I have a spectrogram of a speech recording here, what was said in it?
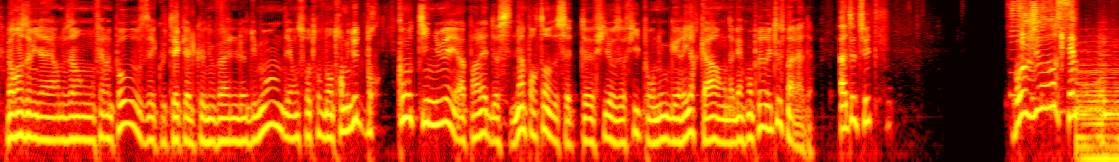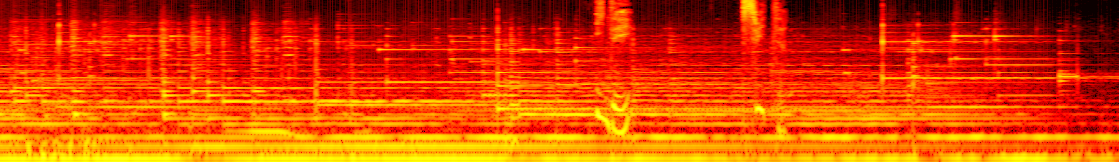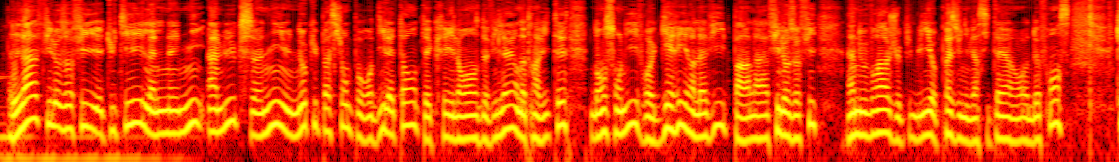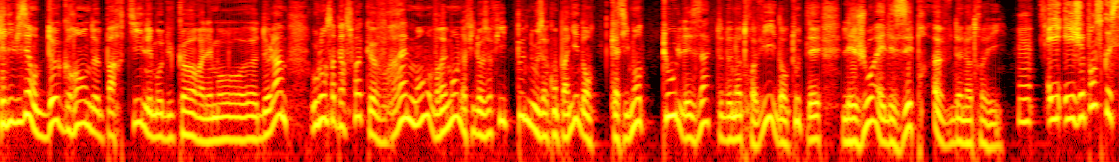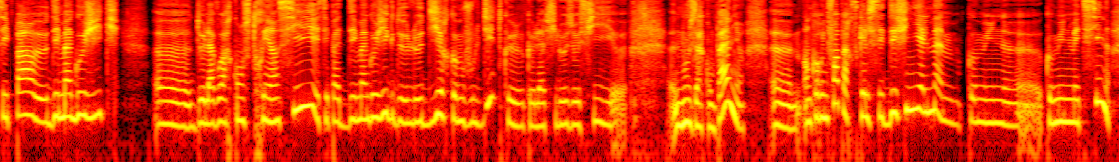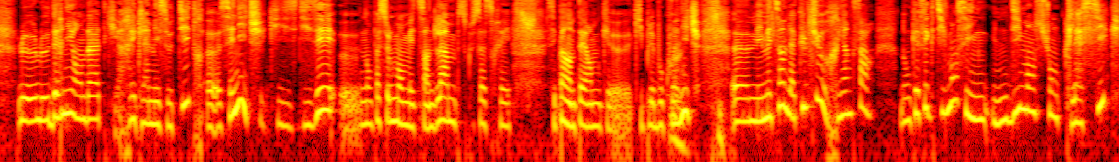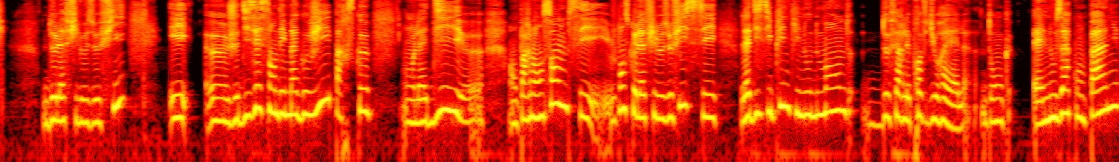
Laurence de Villers, nous allons faire une pause, écouter quelques nouvelles du monde et on se retrouve dans trois minutes pour continuer à parler de l'importance de cette philosophie pour nous guérir car on a bien compris, on est tous malades. À tout de suite. Bonjour, c'est... Idée. Suite. La philosophie est utile, elle n'est ni un luxe ni une occupation pour dilettantes, écrit Laurence de Villers, notre invité, dans son livre Guérir la vie par la philosophie, un ouvrage publié aux presses universitaires de France, qui est divisé en deux grandes parties, les mots du corps et les mots de l'âme, où l'on s'aperçoit que vraiment, vraiment, la philosophie peut nous accompagner dans quasiment tous les actes de notre vie, dans toutes les, les joies et les épreuves de notre vie. Mmh. Et, et je pense que c'est pas euh, démagogique euh, de l'avoir construit ainsi, et c'est pas démagogique de le dire comme vous le dites que, que la philosophie euh, nous accompagne. Euh, encore une fois, parce qu'elle s'est définie elle-même comme une comme une médecine. Le, le, dernier en date qui a réclamé ce titre, c'est Nietzsche, qui se disait non pas seulement médecin de l'âme, parce que ça serait c'est pas un terme que, qui plaît beaucoup à Nietzsche, mais médecin de la culture, rien que ça. Donc effectivement, c'est une, une dimension classique de la philosophie et euh, je disais sans démagogie parce que on l'a dit euh, en parlant ensemble, c'est je pense que la philosophie c'est la discipline qui nous demande de faire l'épreuve du réel. Donc elle nous accompagne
